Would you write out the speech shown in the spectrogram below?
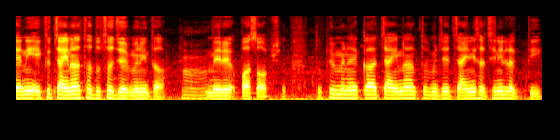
यानी एक तो चाइना था दूसरा जर्मनी था हाँ। मेरे पास ऑप्शन तो फिर मैंने कहा चाइना तो मुझे चाइनीस अच्छी नहीं लगती।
